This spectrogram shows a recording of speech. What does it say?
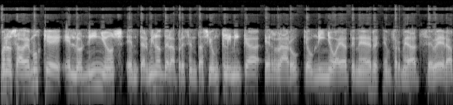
Bueno, sabemos que en los niños, en términos de la presentación clínica, es raro que un niño vaya a tener enfermedad severa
